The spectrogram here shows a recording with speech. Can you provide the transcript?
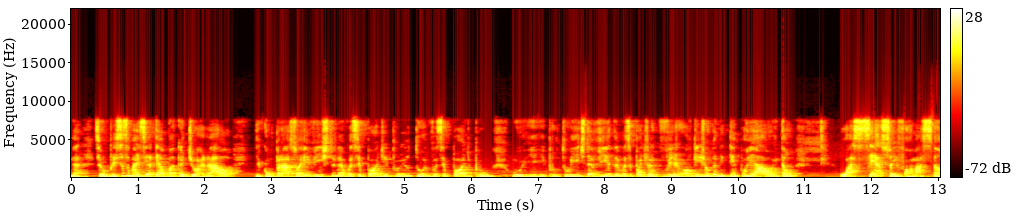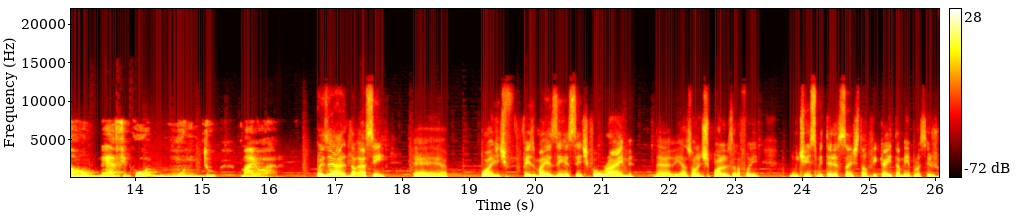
né? Você não precisa mais ir até a banca de jornal e comprar a sua revista, né? Você pode ir pro YouTube, você pode pro, o- ir ir pro Twitch da vida, você pode ver, ver alguém jogando em tempo real. Então, o acesso à informação, né, ficou muito maior. Pois é, assim, é, pô, a gente fez uma resenha recente que foi o Rhyme, né? E a zona de spoilers ela foi muitíssimo interessante, então fica aí também para vocês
